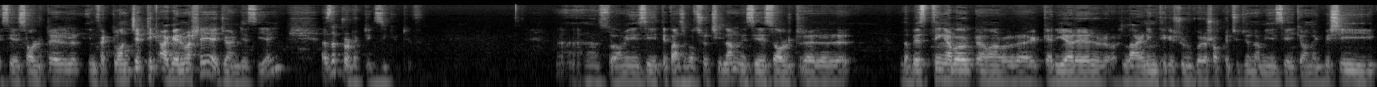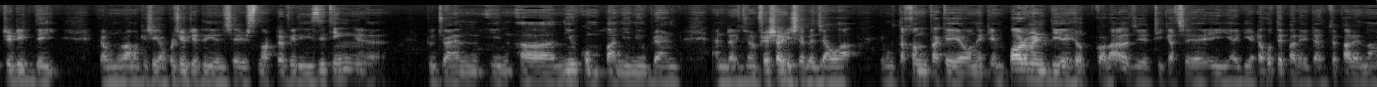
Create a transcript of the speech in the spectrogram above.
ACI Salter, in fact লঞ্চের ঠিক আগের মাসে I joined ACI as a product executive. So, আমি এসিআইতে পাঁচ বছর ছিলাম। এসিআই সল্টের দ্য বেস্ট থিং অ্যাবাউট আমার ক্যারিয়ারের লার্নিং থেকে শুরু করে সব কিছুর জন্য আমি এসিআইকে অনেক বেশি ক্রেডিট দেই। কারণ ওরা আমাকে সেই অপরচুনিটি দিয়েছে। It's not a very easy thing to join in new company new brand and একজন ফ্রেশার হিসেবে যাওয়া। এবং তখন তাকে অনেক এম্পাওয়ারমেন্ট দিয়ে হেল্প করা যে, ঠিক আছে, এই আইডিয়াটা হতে পারে, এটা হতে পারে না।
